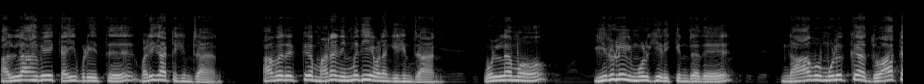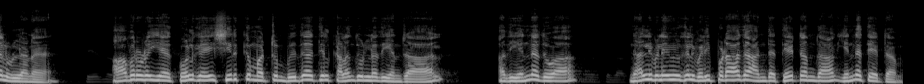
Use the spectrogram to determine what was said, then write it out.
அல்லாஹ்வே கைப்பிடித்து வழிகாட்டுகின்றான். அவருக்கு மன நிம்மதியை வழங்குகின்றான். உள்ளமோ இருளில் மூழ்கி இருக்கின்றது நாவு முழுக்க துவாக்கள் உள்ளன. அவருடைய கொள்கை ஷிர்க் மற்றும் பிதத்தில் கலந்துள்ளது என்றால் அது என்னதுவா? நல்விளைவுகள் வெளிப்படாத அந்த தேட்டம்தான் என்ன தேட்டம்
